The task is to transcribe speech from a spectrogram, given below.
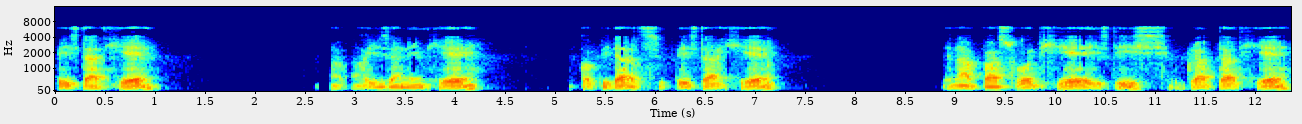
paste that here. Our username here copy that paste that here then our password here is this. Grab that here.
